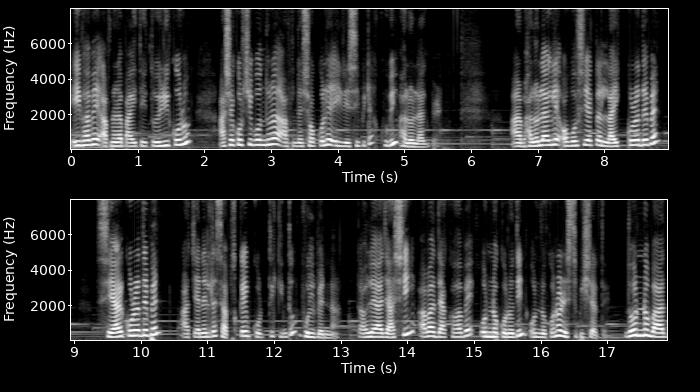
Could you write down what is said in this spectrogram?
এইভাবে আপনারা বাড়িতে তৈরি করুন। আশা করছি বন্ধুরা আপনাদের সকলে এই রেসিপিটা খুবই ভালো লাগবে। আর ভালো লাগলে অবশ্যই একটা লাইক করে দেবেন শেয়ার করে দেবেন, আর চ্যানেলটা সাবস্ক্রাইব করতে কিন্তু ভুলবেন না। তাহলে আজ আসি, আবার দেখা হবে অন্য কোনো দিন অন্য কোনো রেসিপির সাথে। ধন্যবাদ।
